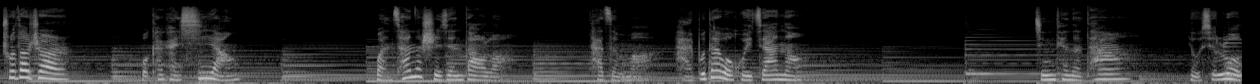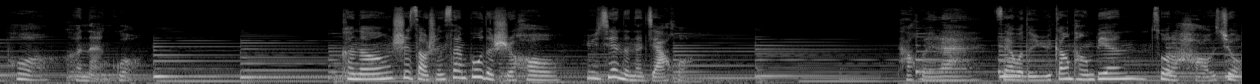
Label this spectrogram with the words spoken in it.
说到这儿，我看看夕阳。晚餐的时间到了，他怎么还不带我回家呢？今天的他有些落魄和难过，可能是早晨散步的时候遇见的那家伙。他回来，在我的鱼缸旁边坐了好久，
